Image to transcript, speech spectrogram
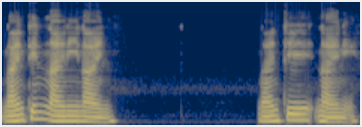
1999 1990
